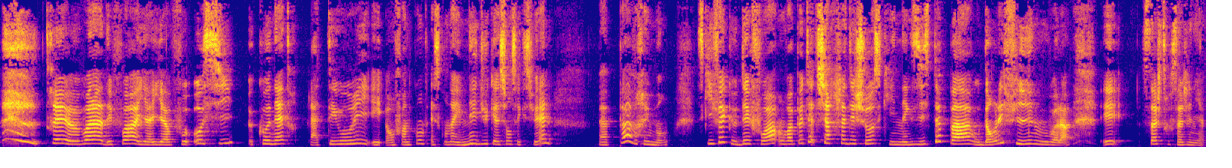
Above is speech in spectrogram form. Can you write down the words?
très, euh, voilà, des fois, il y a, faut aussi connaître la théorie. Et en fin de compte, est-ce qu'on a une éducation sexuelle bah, pas vraiment. Ce qui fait que des fois, on va peut-être chercher des choses qui n'existent pas, ou dans les films, ou voilà. Et ça, je trouve ça génial.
